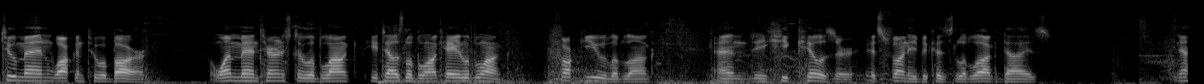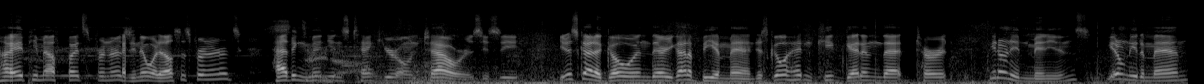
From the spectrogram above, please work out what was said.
two men walk into a bar. One man turns to LeBlanc, he tells LeBlanc, hey LeBlanc, fuck you LeBlanc, and he, he kills her. It's funny because LeBlanc dies. You know how AP Malphite's for nerds? You know what else is for nerds? Having minions tank your own towers. You see, you just gotta go in there, you gotta be a man. Just go ahead and keep getting that turret. You don't need minions. You don't need a man.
